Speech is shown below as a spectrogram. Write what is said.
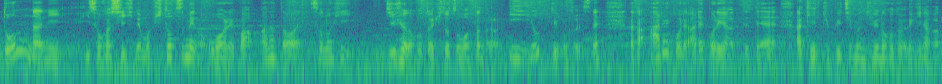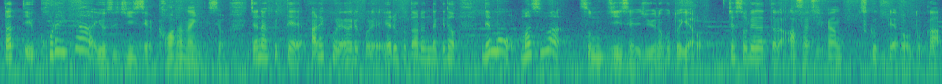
どんなに忙しい日でも1つ目が終わればあなたはその日重要なことは1つ終わったんだからいいよっていうことですね。だからあれこれあれこれやっててあ結局一番重要なことができなかったっていうこれが要するに人生が変わらないんですよ。じゃなくてあれこれあれこれやることあるんだけどでもまずはその人生で重要なことをやろう。じゃあそれだったら朝時間作ってやろうとか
